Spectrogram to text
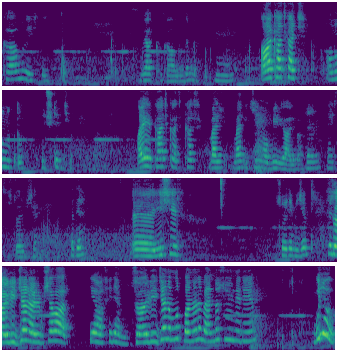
kal mı geçti? Bir hakkım kaldı değil mi? Hmm. Aa kaç kaç. Onu unuttum. Üçte bitiyor. Hayır kaç kaç kaç. Ben ben ikiyim o bir galiba. He. Neyse işte öyle bir şey. Hadi. Ee, yeşil. Söylemeyeceğim. Söyleyeceksin öyle bir şey var. Ya söylemeyeyim. Söyleyeceksin Umut bana ne ben de söyledim. Blue.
